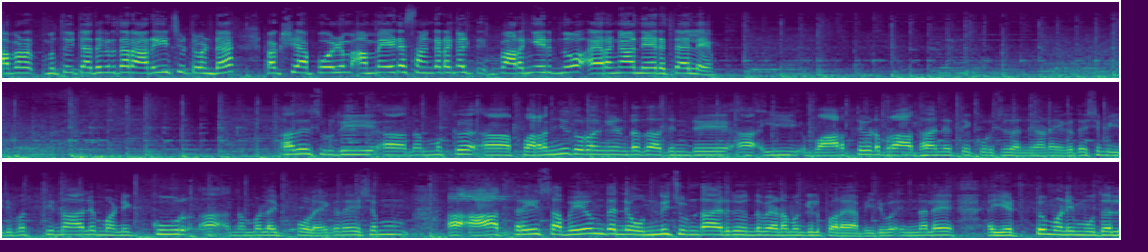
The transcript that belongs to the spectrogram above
അവർ മുത്തൂറ്റ് അധികൃതർ അറിയിച്ചിട്ടുണ്ട്. പക്ഷേ അപ്പോഴും അമ്മയുടെ സങ്കടങ്ങൾ പറഞ്ഞിരുന്നു. ഇറങ്ങാൻ നേരത്തെ അല്ലേ? അതെ ശ്രുതി. നമുക്ക് പറഞ്ഞു തുടങ്ങേണ്ടത് അതിന്റെ ഈ വാർത്തയുടെ പ്രാധാന്യത്തെക്കുറിച്ച് തന്നെയാണ്. ഏകദേശം ഇരുപത്തിനാല് മണിക്കൂർ നമ്മളിപ്പോൾ ഏകദേശം അത്രയും സമയം തന്നെ ഒന്നിച്ചുണ്ടായിരുന്നു എന്ന് വേണമെങ്കിൽ പറയാം. ഇരുപ ഇന്നലെ എട്ട് മണി മുതൽ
